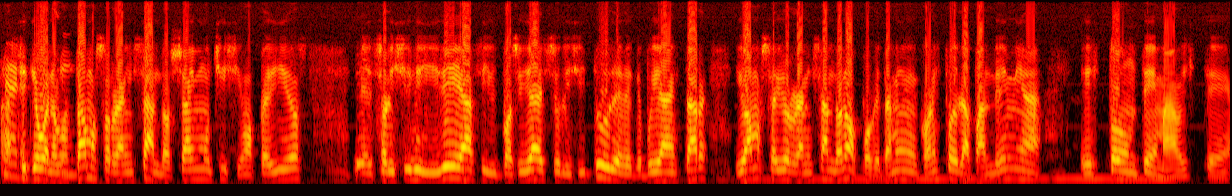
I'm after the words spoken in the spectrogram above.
Así que bueno, estamos organizando, ya hay muchísimos pedidos, eh, ideas y posibilidades de solicitudes de que pudieran estar y vamos a ir organizándonos, porque también con esto de la pandemia es todo un tema, ¿viste?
